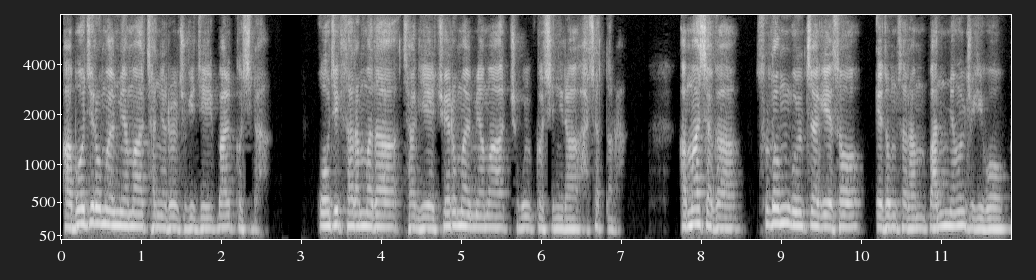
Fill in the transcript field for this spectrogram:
아버지로 말미암아 자녀를 죽이지 말 것이라. 오직 사람마다 자기의 죄로 말미암아 죽을 것이니라 하셨더라. 아마샤가 소돔 골짜기에서 에돔 사람 만 명을 죽이고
